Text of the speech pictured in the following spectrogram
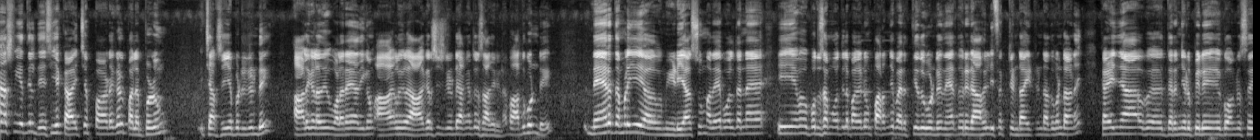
രാഷ്ട്രീയത്തിൽ ദേശീയ കാഴ്ചപ്പാടുകൾ പലപ്പോഴും ചർച്ച ചെയ്യപ്പെട്ടിട്ടുണ്ട്. ആളുകളത് വളരെയധികം ആളുകൾ ആകർഷിച്ചിട്ടുണ്ട് അങ്ങനത്തെ ഒരു സാഹചര്യമുണ്ട് അപ്പോൾ അതുകൊണ്ട് നേരെ നമ്മൾ ഈ മീഡിയാസും അതേപോലെ തന്നെ ഈ പൊതുസമൂഹത്തിൽ പലരും പറഞ്ഞു പരത്തിയത് കൊണ്ട് നേരത്തെ ഒരു രാഹുൽ ഇഫക്റ്റ് ഉണ്ടായിട്ടുണ്ട്. അതുകൊണ്ടാണ് കഴിഞ്ഞ തെരഞ്ഞെടുപ്പിൽ കോൺഗ്രസ്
